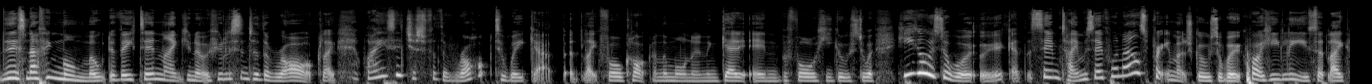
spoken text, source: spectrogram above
there's nothing more motivating. Like, you know, if you listen to The Rock, like, why is it just for The Rock to wake up at like four o'clock in the morning and get it in before he goes to work? He goes to work at the same time as everyone else pretty much goes to work. Well, he leaves at like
